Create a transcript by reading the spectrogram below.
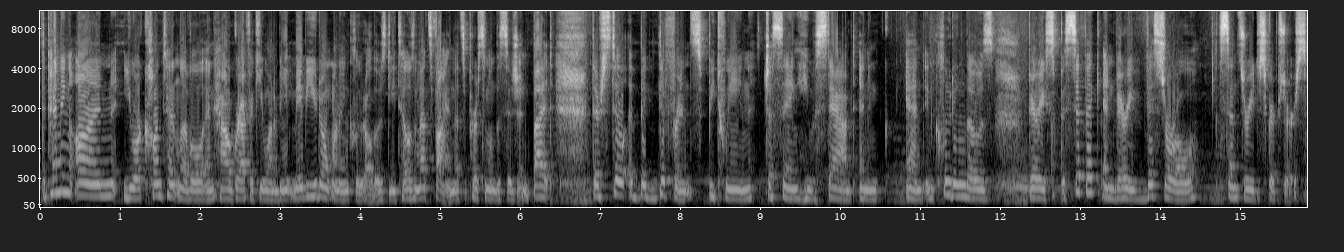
Depending on your content level and how graphic you want to be, maybe you don't want to include all those details, and that's fine. That's a personal decision. But there's still a big difference between just saying he was stabbed and and including those very specific and very visceral sensory descriptors.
